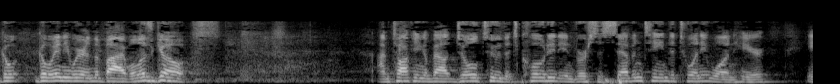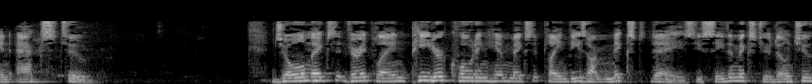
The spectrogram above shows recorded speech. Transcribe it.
Go, go anywhere in the Bible. Let's go. I'm talking about Joel 2 that's quoted in verses 17 to 21 here in Acts 2. Joel makes it very plain. Peter, quoting him, makes it plain. These are mixed days. You see the mixture, don't you?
